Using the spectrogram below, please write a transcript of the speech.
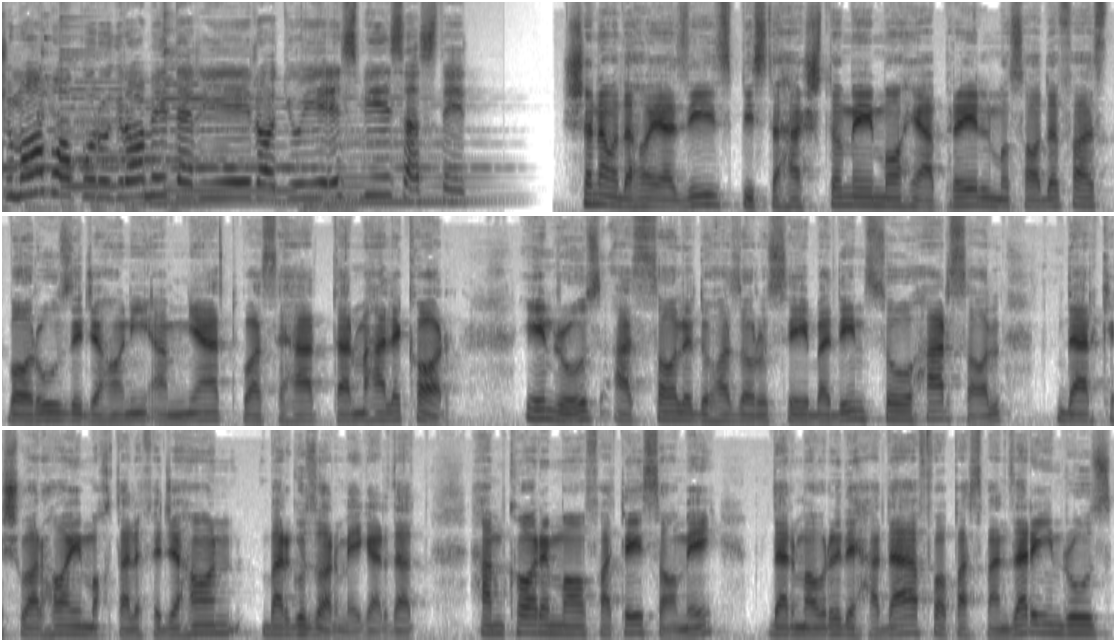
شما با پروگرام دری رادیوی SBS هستید شنونده های عزیز 28 ماه اپریل مصادف است با روز جهانی امنیت و صحت در محل کار این روز از سال 2003 بدین سو هر سال در کشورهای مختلف جهان برگزار می گردد. همکار ما فتح سامه در مورد هدف و پسمنظر این روز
